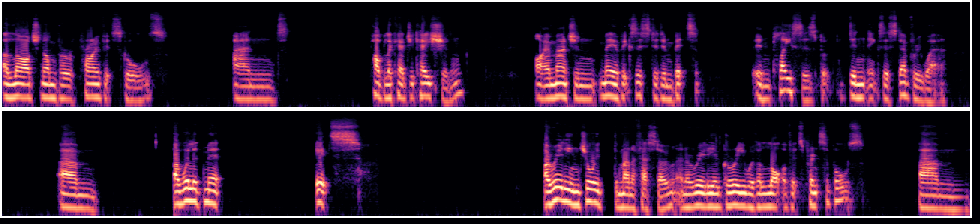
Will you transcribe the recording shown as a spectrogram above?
a large number of private schools and public education I imagine may have existed in bits in places but didn't exist everywhere. Um I will admit it's I really enjoyed the manifesto and I really agree with a lot of its principles. Um,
